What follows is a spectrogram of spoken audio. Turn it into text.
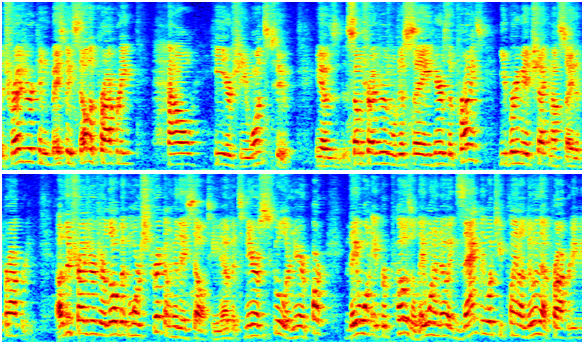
the treasurer can basically sell the property how he or she wants to. You know, some treasurers will just say, here's the price, you bring me a check and I'll sell the property. Other treasurers are a little bit more strict on who they sell to. You know, if it's near a school or near a park, they want a proposal. They want to know exactly what you plan on doing that property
